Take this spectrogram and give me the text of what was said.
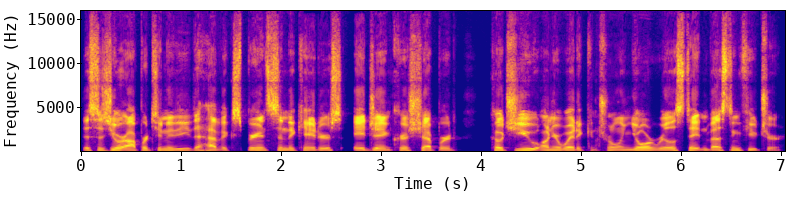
This is your opportunity to have experienced syndicators, AJ and Chris Shepard, coach you on your way to controlling your real estate investing future.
